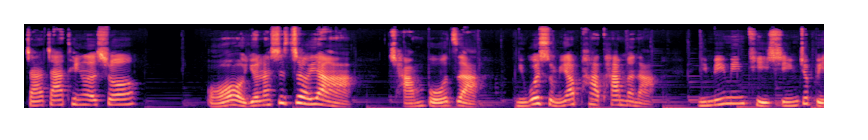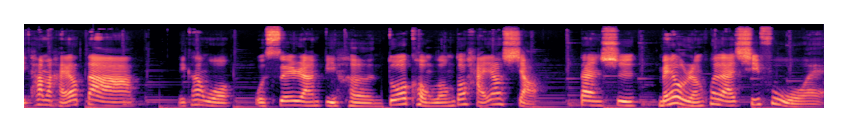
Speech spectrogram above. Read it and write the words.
渣渣听了说：“哦，原来是这样啊！长脖子啊，你为什么要怕他们啊？你明明体型就比他们还要大啊！”你看我，我虽然比很多恐龙都还要小，但是没有人会来欺负我诶，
